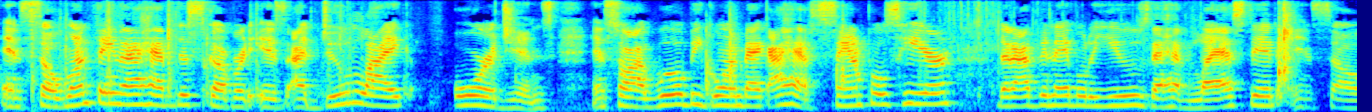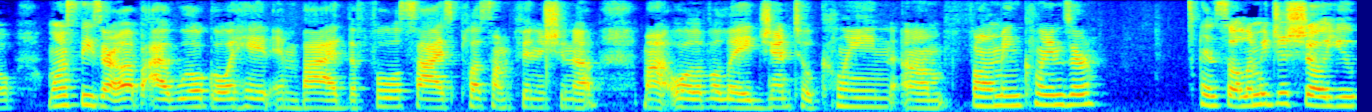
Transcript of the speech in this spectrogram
And so one thing that I have discovered is I do like origins. And so I will be going back. I have samples here that I've been able to use that have lasted. And so once these are up I will go ahead and buy the full size. Plus I'm finishing up my Oil of Olay Gentle Clean um, foaming cleanser. And so let me just show you.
